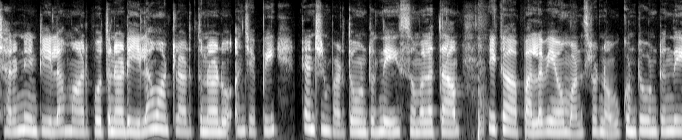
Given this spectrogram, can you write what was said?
చరణ్ ఏంటి ఇలా మారిపోతున్నాడు ఇలా మాట్లాడుతున్నాడు అని చెప్పి టెన్షన్ పడుతూ ఉంటుంది సుమలత. ఇక పల్లవి ఏమో మనసులో నవ్వుకుంటూ ఉంటుంది.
